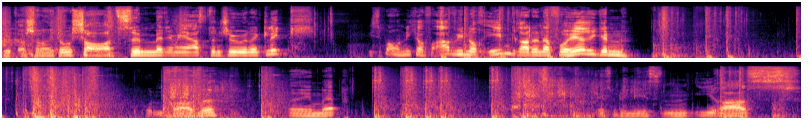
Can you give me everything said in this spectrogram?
Geht auch schon Richtung Shortsim mit dem ersten schönen Klick. Diesmal auch nicht auf A, wie noch eben gerade in der vorherigen Rundenphase. Äh, Map. Jetzt mit dem nächsten Iras.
